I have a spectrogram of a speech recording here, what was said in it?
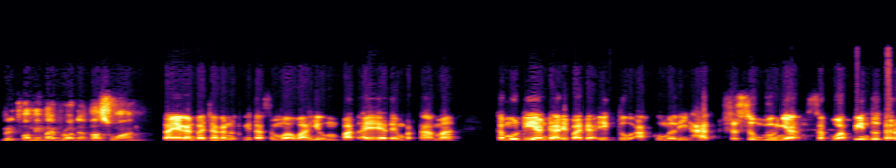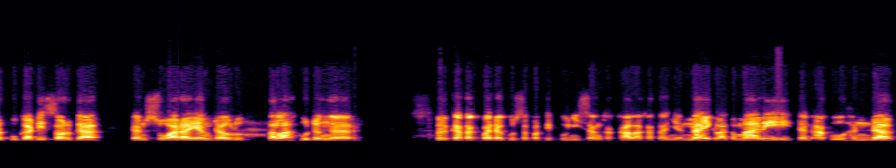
Read for me, my brother, verse 1. saya akan bacakan untuk kita semua. Wahyu 4 ayat yang pertama, Kemudian daripada itu aku melihat, sesungguhnya sebuah pintu terbuka di sorga, dan suara yang dahulu telah kudengar, berkata kepadaku seperti bunyi sangkakala katanya, naiklah kemari, dan aku hendak,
